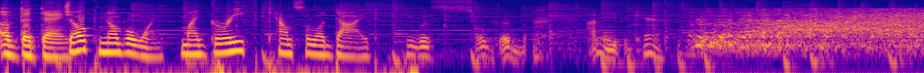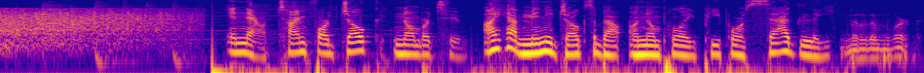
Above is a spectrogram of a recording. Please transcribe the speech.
of the day. Joke number one, my grief counselor died. He was so good, I didn't even care. And now, time for joke number two. I have many jokes about unemployed people, sadly. None of them work.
